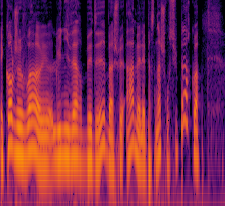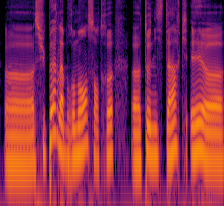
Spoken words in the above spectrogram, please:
Et quand je vois euh, l'univers BD, bah, je fais Ah, mais les personnages sont super, quoi. Euh, super la bromance entre euh, Tony Stark et euh,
